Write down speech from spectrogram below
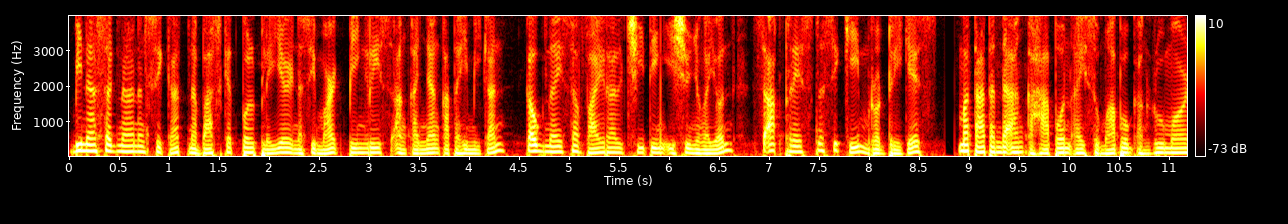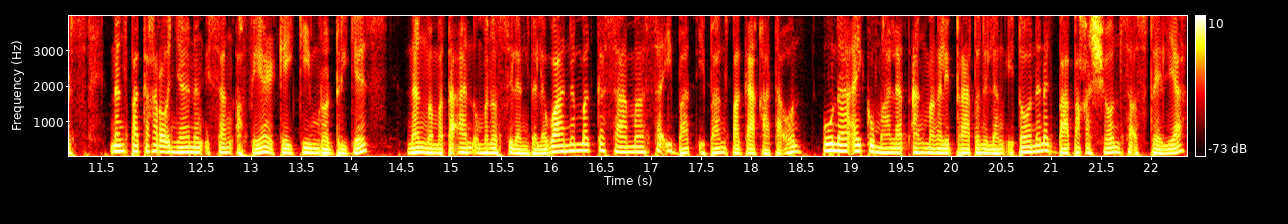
Binasag na ng sikat na basketball player na si Mark Pingris ang kanyang katahimikan kaugnay sa viral cheating issue niya ngayon sa aktres na si Kim Rodriguez. Matatandaang kahapon ay sumabog ang rumors ng pagkakaroon niya ng isang affair kay Kim Rodriguez nang mamataan umano silang dalawa na magkasama sa iba't ibang pagkakataon. Una ay kumalat ang mga litrato nilang ito na nagbabakasyon sa Australia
